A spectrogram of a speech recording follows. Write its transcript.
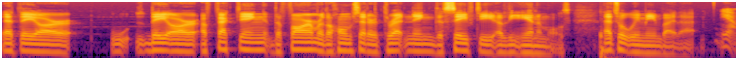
that they are they are affecting the farm or the homestead or threatening the safety of the animals. That's what we mean by that. Yeah.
